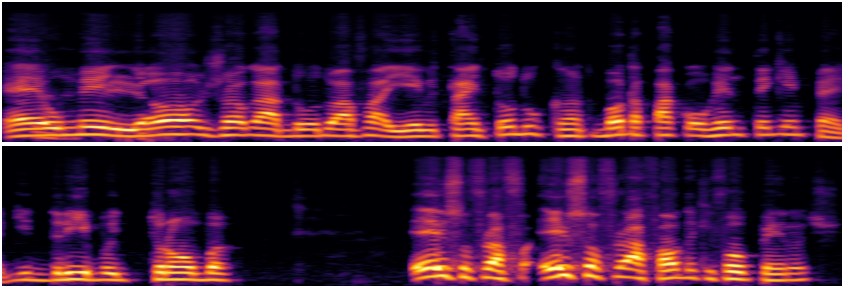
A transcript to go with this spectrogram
É, é, o melhor jogador do Havaí. Ele tá em todo canto. Bota pra correr, não tem quem pegue. E dribla, e tromba. Ele sofreu, a, ele sofreu a falta que foi o pênalti.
